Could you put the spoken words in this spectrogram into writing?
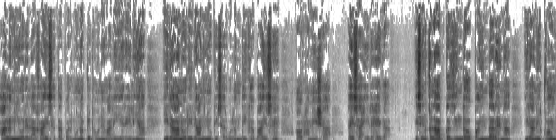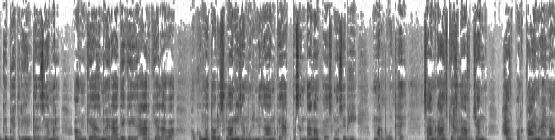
عالمی اور علاقائی سطح پر منعقد ہونے والی یہ ریلیاں ایران اور ایرانیوں کی سربلندی کا باعث ہیں اور ہمیشہ ایسا ہی رہے گا۔ اس انقلاب کا زندہ و پائندہ رہنا ایرانی قوم کے بہترین طرز عمل اور ان کے عزم و ارادے کے اظہار کے علاوہ حکومت اور اسلامی جمہوری نظام کے حق پسندانہ فیصلوں سے بھی مربوط ہے۔ سامراج کے خلاف جنگ، حق پر قائم رہنا،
